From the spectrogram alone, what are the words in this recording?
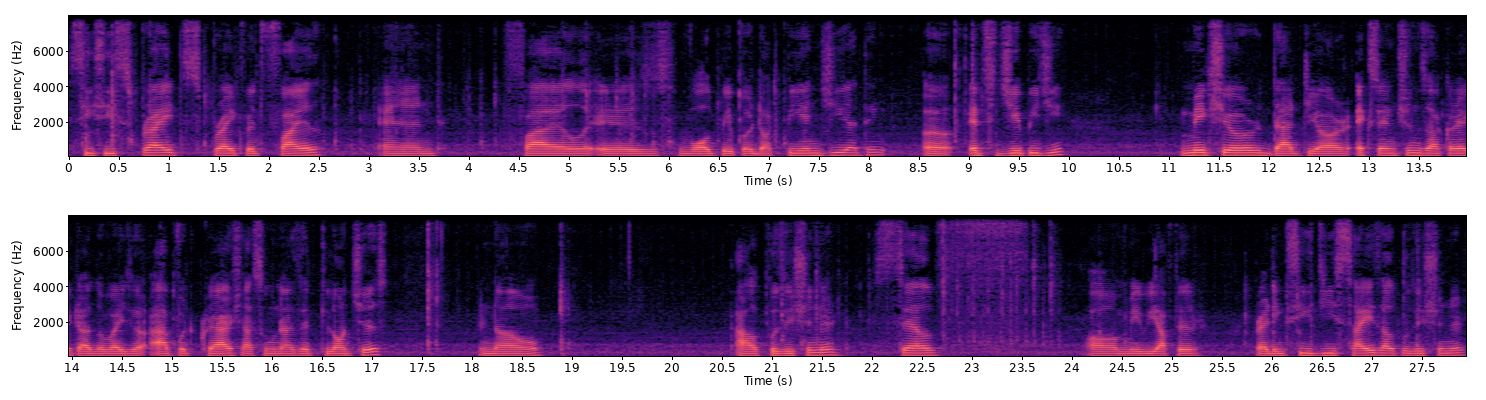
CC sprite sprite with file. And file is wallpaper.png I think. Uh, it's JPG make sure that your extensions are correct otherwise your app would crash as soon as it launches now I'll position it self or uh, maybe after writing CG size I'll position it.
